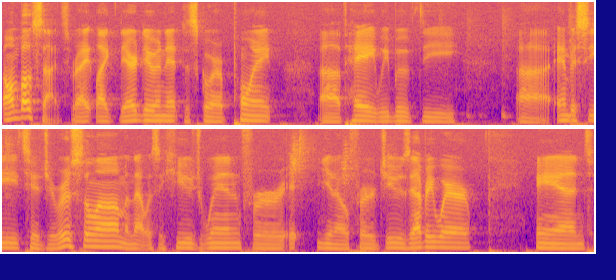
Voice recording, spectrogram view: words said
on both sides, right? Like they're doing it to score a point of, hey, we moved the uh, embassy to Jerusalem, and that was a huge win for it, you know for Jews everywhere. And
